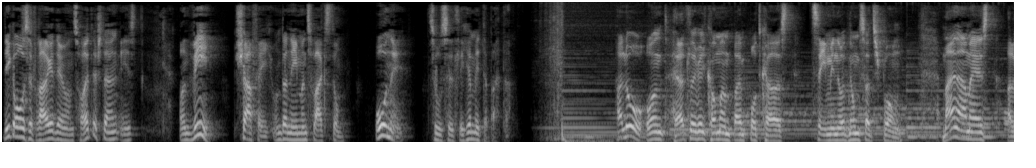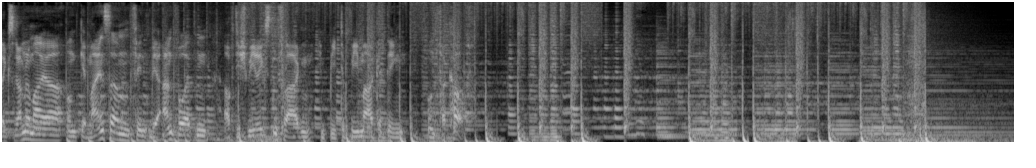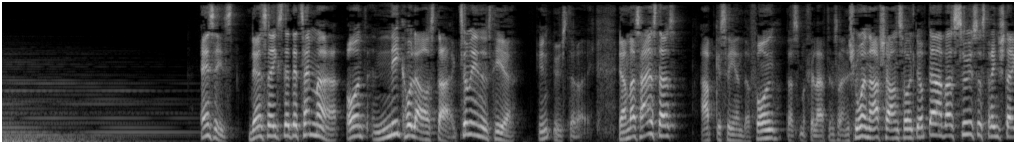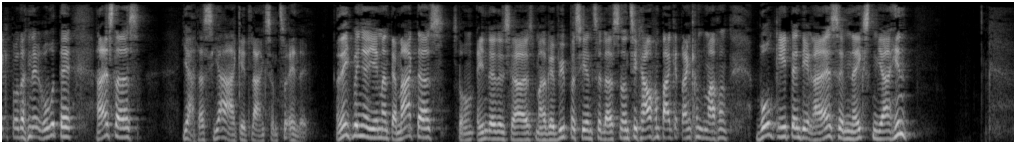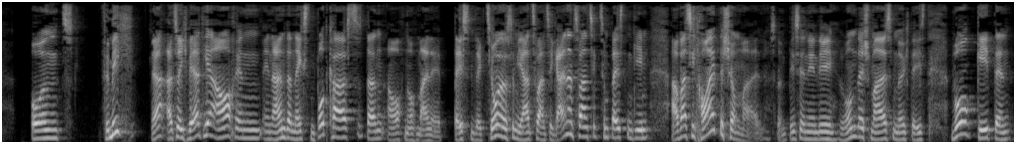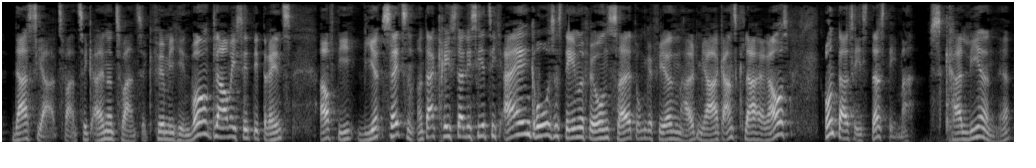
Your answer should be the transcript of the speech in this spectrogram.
Die große Frage, die wir uns heute stellen, ist, und wie schaffe ich Unternehmenswachstum ohne zusätzliche Mitarbeiter? Hallo und herzlich willkommen beim Podcast 10 Minuten Umsatzsprung. Mein Name ist Alex Rammelmeier und gemeinsam finden wir Antworten auf die schwierigsten Fragen im B2B-Marketing und Verkauf. Es ist der 6. Dezember und Nikolaustag, zumindest hier in Österreich. Ja, und was heißt das? Abgesehen davon, dass man vielleicht in seinen Schuhen nachschauen sollte, ob da was Süßes drin steckt oder eine Route, heißt das, ja, das Jahr geht langsam zu Ende. Und ich bin ja jemand, der mag das, so am Ende des Jahres mal Revue passieren zu lassen und sich auch ein paar Gedanken machen, wo geht denn die Reise im nächsten Jahr hin? Und für mich ja, also ich werde hier auch in, in einem der nächsten Podcasts dann auch noch meine besten Lektionen aus dem Jahr 2021 zum Besten geben. Aber was ich heute schon mal so ein bisschen in die Runde schmeißen möchte, ist, wo geht denn das Jahr 2021 für mich hin? Wo, glaube ich, sind die Trends, auf die wir setzen? Und da kristallisiert sich ein großes Thema für uns seit ungefähr einem halben Jahr ganz klar heraus. Und das ist das Thema Skalieren. Ja.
